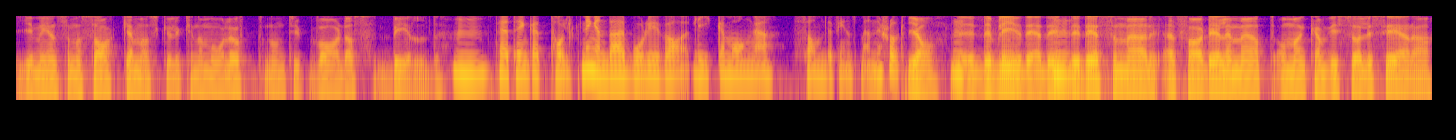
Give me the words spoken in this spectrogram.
gemensamma saker man skulle kunna måla upp någon typ vardagsbild. Mm, för jag tänker att tolkningen där borde ju vara lika många som det finns människor. Ja, mm. det, det, blir ju det. Det, mm. det är det som är, är, fördelen med att om man kan visualisera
